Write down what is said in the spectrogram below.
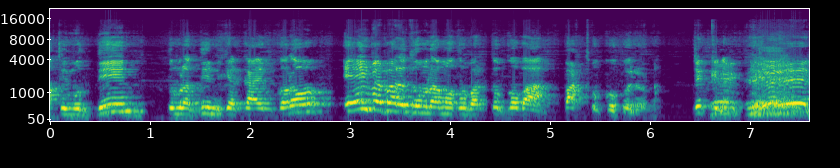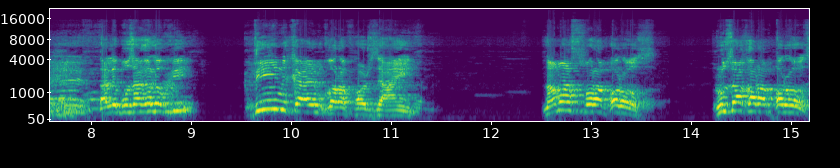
আকিমুদ্দিন তোমরা দিনকে কায়েম করো। এই ব্যাপারে তোমরা মত পার্থক্য বা পার্থক্য করো না। ঠিক কিনা? তাহলে বোঝা গেল কি? দিন কায়েম করা ফরজে আইন। নামাজ পড়া ফরজ, রোজা করা ফরজ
